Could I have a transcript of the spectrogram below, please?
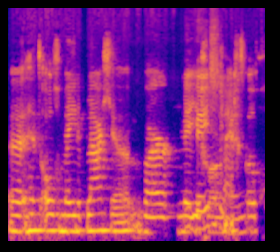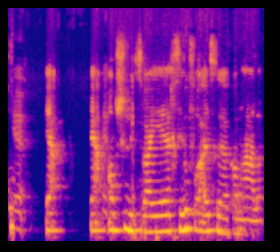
uh, het algemene plaatje waarmee je gewoon echt wel goed... Ja. Ja, ja, ja, absoluut. Waar je echt heel veel uit uh, kan halen.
